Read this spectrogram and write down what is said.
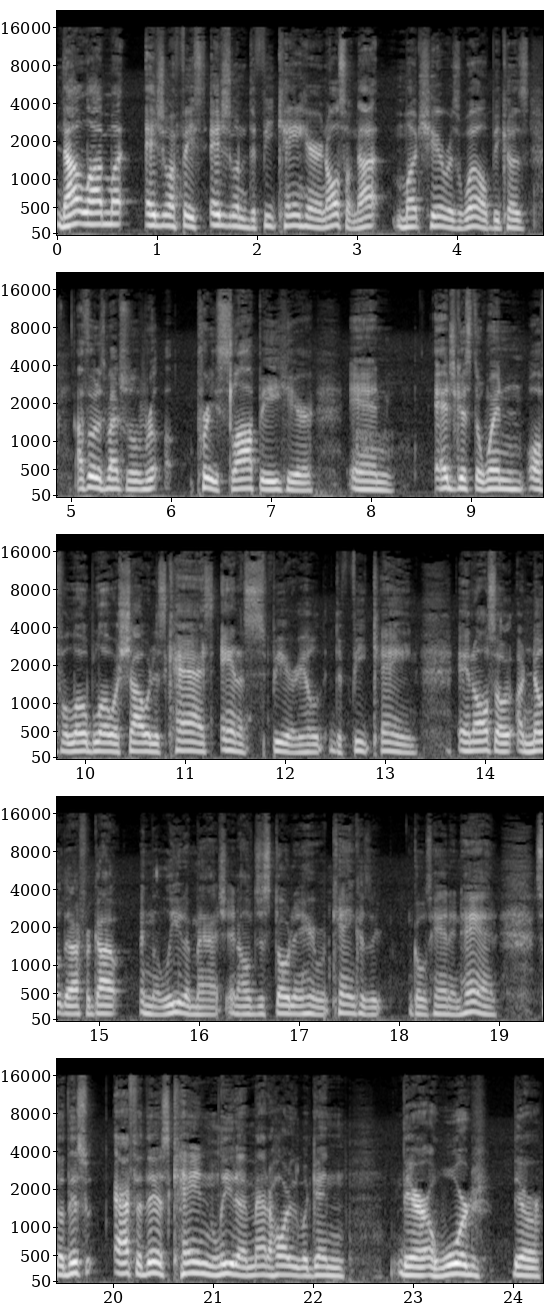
not a lot. Much, Edge is going to face. Edge is going to defeat Kane here, and also not much here as well because I thought this match was pretty sloppy here, and Edge gets the win off a low blow, a shot with his cast, and a spear. He'll defeat Kane, and also a note that I forgot in the Lita match, and I'll just throw it in here with Kane because it goes hand in hand. So this after this, Kane Lita and Matt Hardy will again their award, their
